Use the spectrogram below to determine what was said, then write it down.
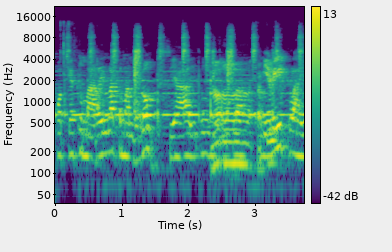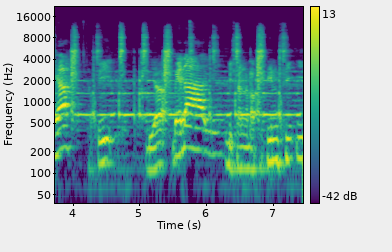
podcast kemarin lah teman goblok si itu Heeh, lah. tapi- mirip lah ya Tapi dia beda ya. bisa ngedapetin si I.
